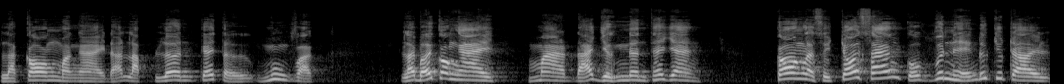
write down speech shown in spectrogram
Là con mà Ngài đã lập lên kế tự muôn vật. Lại bởi con Ngài mà đã dựng nên thế gian. Con là sự chói sáng của vinh hiển Đức Chúa Trời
